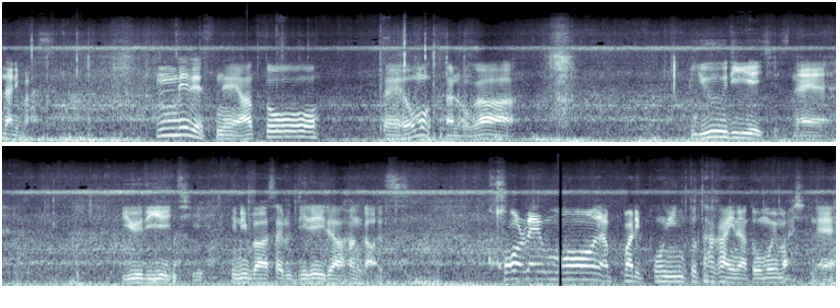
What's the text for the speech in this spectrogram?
なります。んでですねあと、えー、思ったのが UDH ですね。UDH ユニバーサルディレイラーハンガーですこれもやっぱりポイント高いなと思いましたね。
